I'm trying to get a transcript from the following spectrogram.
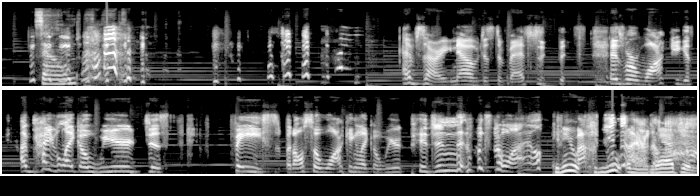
sound. I'm sorry. Now I'm just imagining this as we're walking. I'm kind of like a weird, just face, but also walking like a weird pigeon once in a while. can you can you imagine?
